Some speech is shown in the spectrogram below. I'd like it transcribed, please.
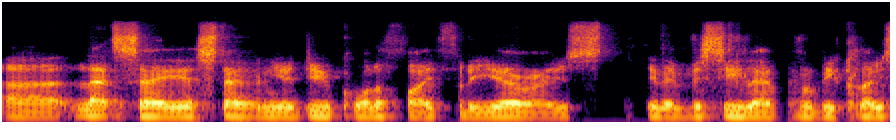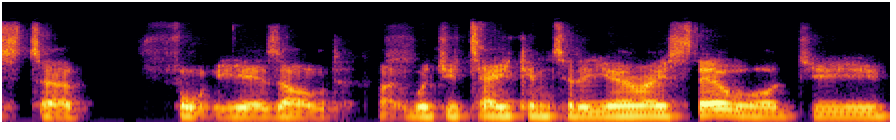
Uh, let's say Estonia do qualify for the Euros, you know, Vasiliev will be close to 40 years old. Like, would you take him to the Euro still, or do you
